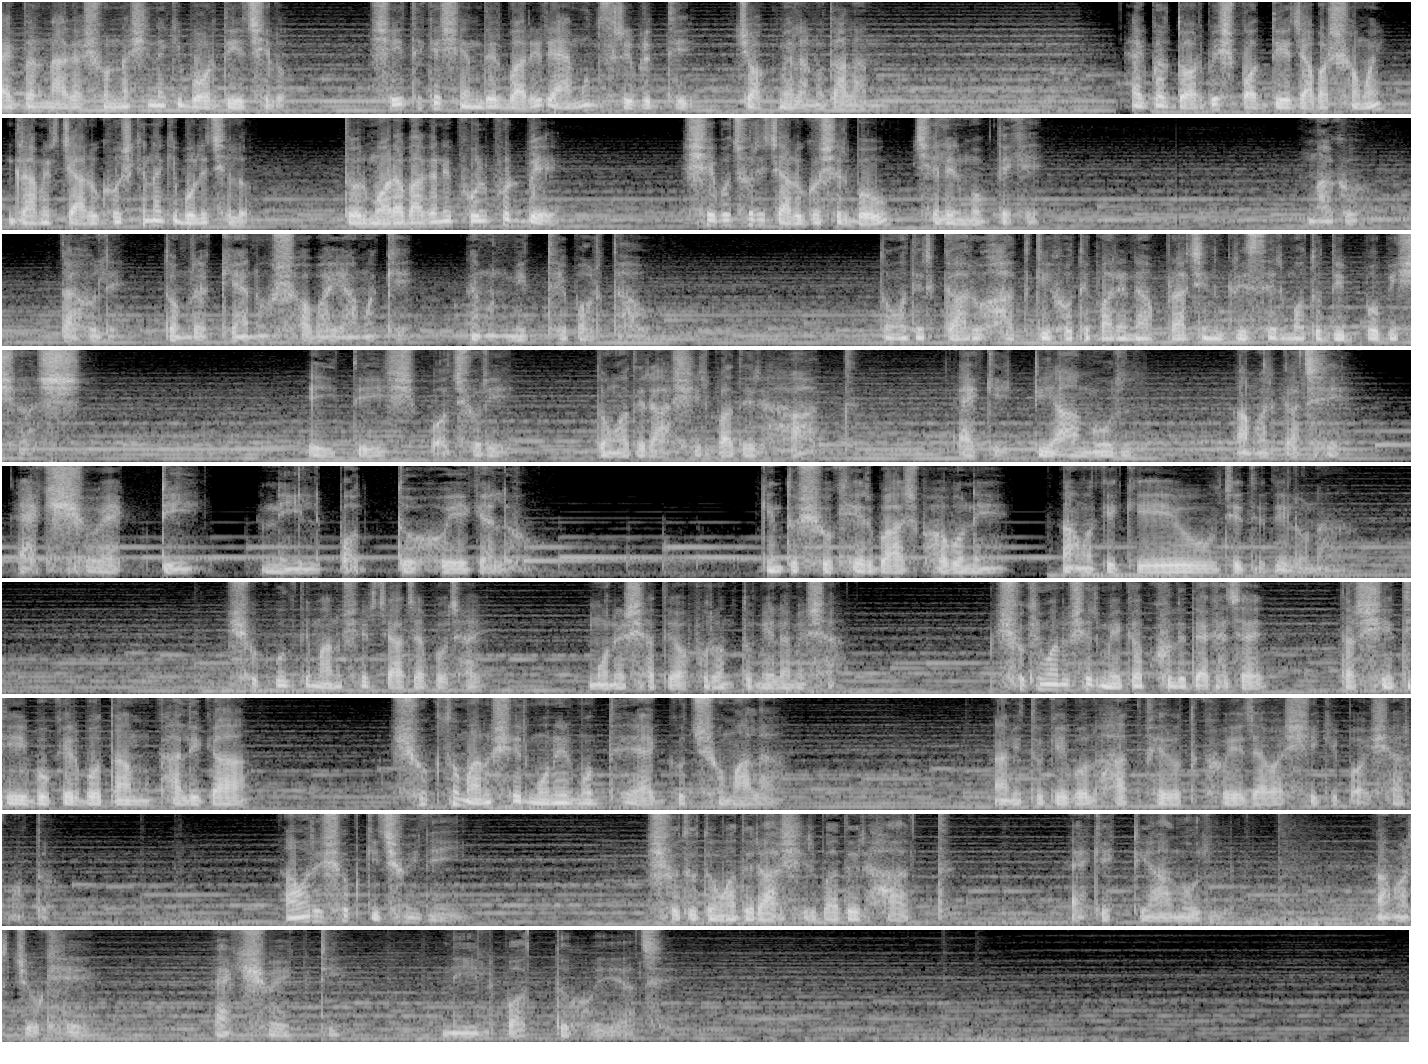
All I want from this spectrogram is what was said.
একবার নাগা সন্ন্যাসী নাকি বর দিয়েছিল। সেই থেকে সেনদের বাড়ির এমন শ্রীবৃদ্ধি, চক মেলানো দালান। একবার দরবেশ পথ দিয়ে যাবার সময় গ্রামের চারু ঘোষকে নাকি বলেছিল, তোর মরা বাগানে ফুল ফুটবে? সে বছরই চারু ঘোষের বউ ছেলের মুখ দেখে। মাগো, তাহলে তোমরা কেন সবাই আমাকে এমন মিথ্যে বর দাও তোমাদের কারও হাত কি হতে পারে না প্রাচীন গ্রীসের মতো দিব্য বিশ্বাস? এই তেইশ বছরে তোমাদের আশীর্বাদের হাত এক একটি আঙুল আমার কাছে একশো একটি নীল পদ্ম হয়ে গেল। কিন্তু সুখের বাসভবনে আমাকে কেউ যেতে দিল না। সুখ বলতে মানুষের যা যা বোঝায়, মনের সাথে অফুরন্ত মেলামেশা। সুখী মানুষের মেকআপ খুলে দেখা যায়, তার সিঁথি, বুকের বোতাম, খালি গা। সুখ তো মানুষের মনের মধ্যে একগুচ্ছ মালা। আমি তো কেবল হাত ফেরত ক্ষয়ে যাওয়া সিকি পয়সার মতো। আমার এসব কিছুই নেই। শুধু তোমাদের আশীর্বাদের হাত, এক একটি আঙুল আমার চোখে একশো একটি নীল পদ্ম হয়ে আছে।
